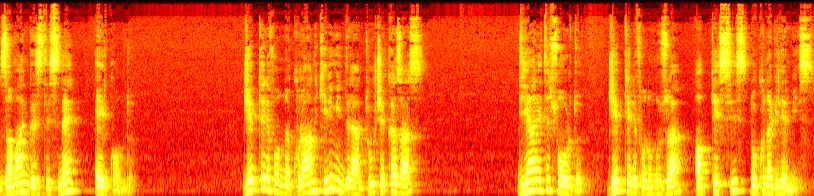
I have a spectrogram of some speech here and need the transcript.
Zaman gazetesine el kondu. Cep telefonuna Kur'an-ı Kerim indiren Tuğçe Kazas, Diyanete sordu. Cep telefonumuza abdestsiz dokunabilir miyiz?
